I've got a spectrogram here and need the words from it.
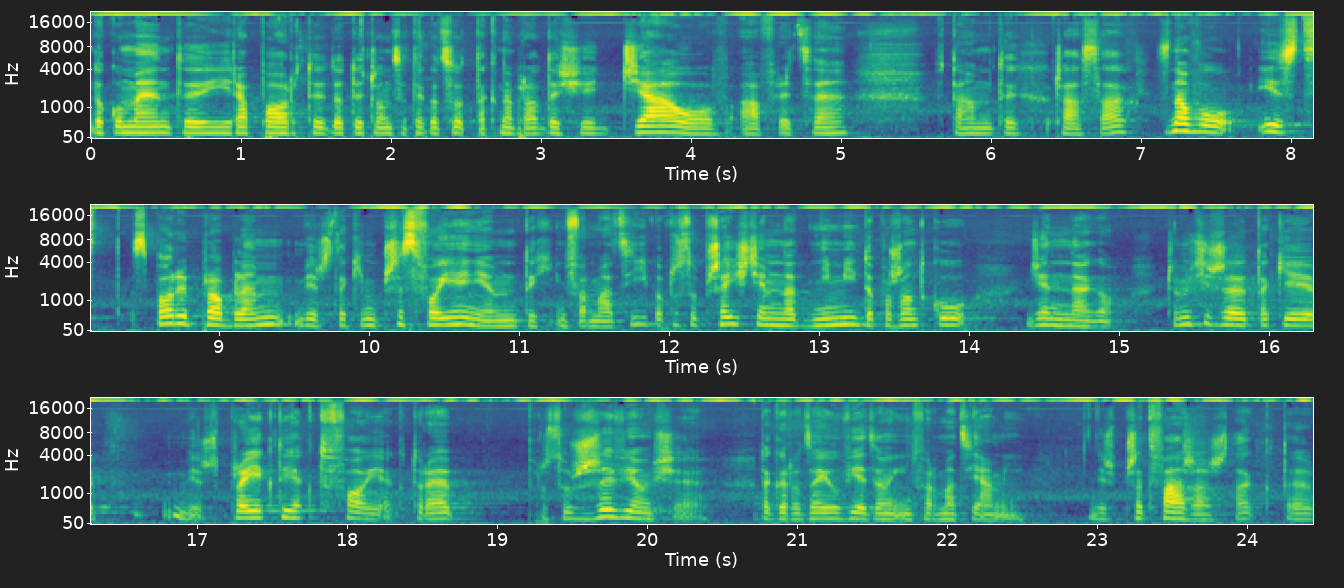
dokumenty i raporty dotyczące tego, co tak naprawdę się działo w Afryce w tamtych czasach. Znowu jest spory problem, wiesz, takim przyswojeniem tych informacji i po prostu przejściem nad nimi do porządku dziennego. Czy myślisz, że takie, wiesz, projekty jak twoje, które po prostu żywią się tego rodzaju wiedzą i informacjami, wiesz, przetwarzasz, tak, tę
